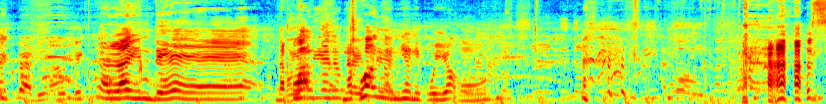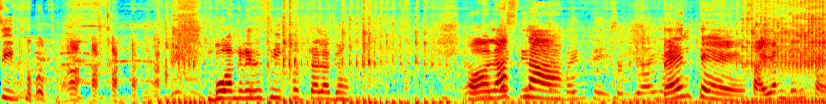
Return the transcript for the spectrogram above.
Di Tropic. Wala, hindi. Nakuha, nakuha nga niya ni Kuya, oh. seafood. Buwang rin sa seafood talaga. Oh, last na. 20, isang biyaya. 20. Sayang din to.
